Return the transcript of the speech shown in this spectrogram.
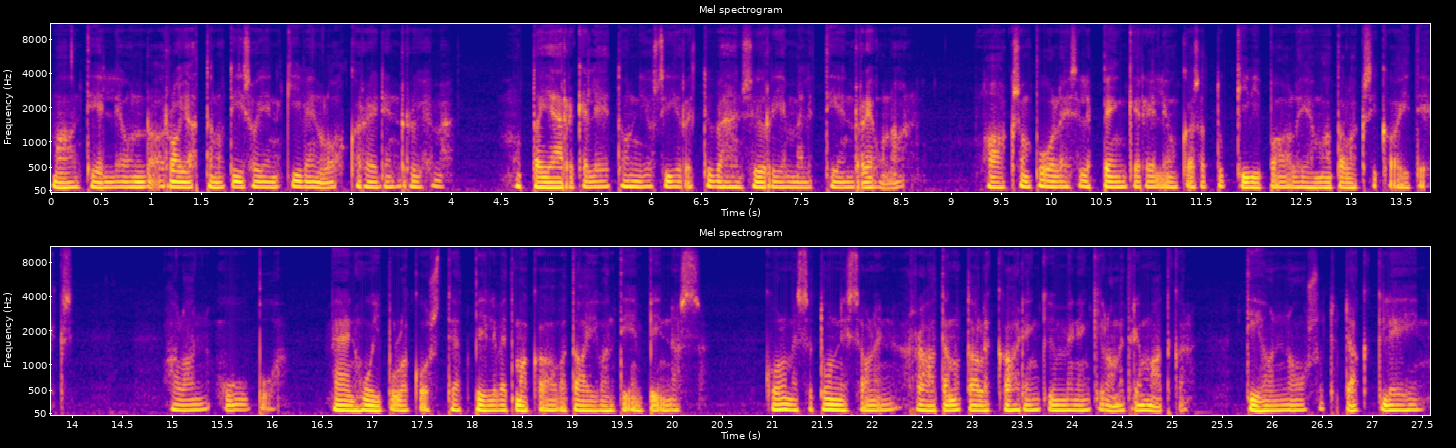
Maantielle on rojahtanut isojen kivenlohkareiden ryhmä, mutta järkeleet on jo siirretty vähän syrjemmälle tien reunaan. Laakson puoleiselle penkereille on kasattu kivipaaleja matalaksi kaiteeksi. Alan uupua. Mäen huipulla kosteat pilvet makaavat aivan tien pinnassa. Kolmessa tunnissa olen raatanut alle 20 kilometrin matkan. Tihon noussut Duck Glein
